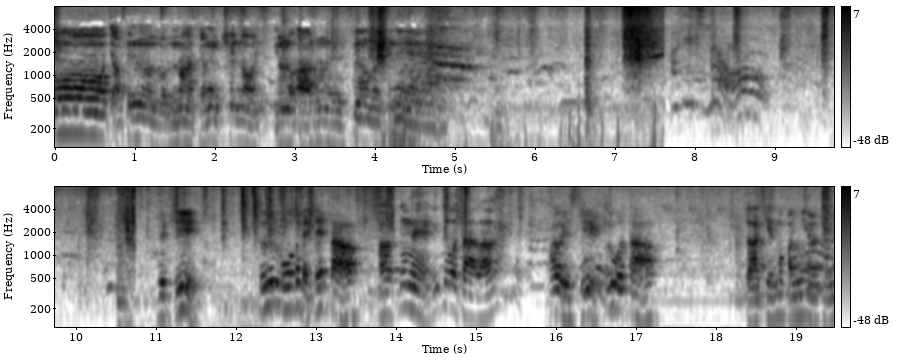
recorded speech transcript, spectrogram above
ô cháu tên là lộn mà cháu nghe chơi nói yêu là à nó phương rồi thế Việc gì? Ừ, ô có để tết tao. à tôi mẹ cái tiêu ta là Ờ, việc gì? Ừ, ô tao. ta trên một cái nhẹ thế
